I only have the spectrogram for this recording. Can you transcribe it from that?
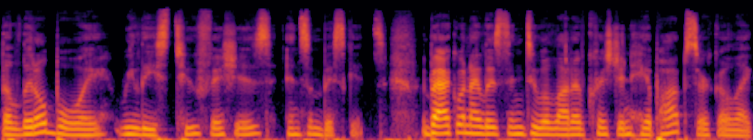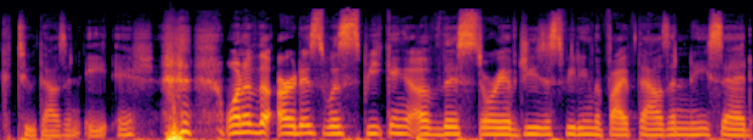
the little boy released two fishes and some biscuits. Back when I listened to a lot of Christian hip hop, circa like 2008 ish, one of the artists was speaking of this story of Jesus feeding the 5,000, and he said,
